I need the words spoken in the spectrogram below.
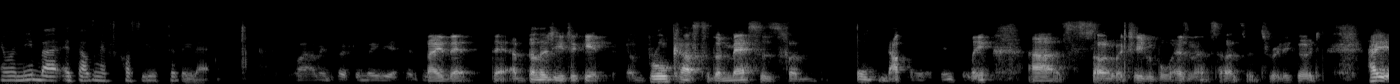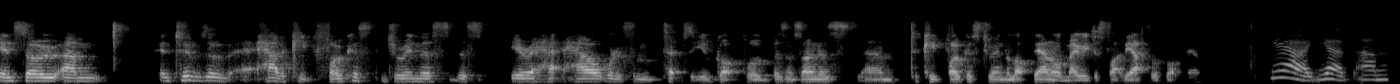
and remember it doesn't have to cost you to do that right? I mean, social media has made that that ability to get broadcast to the masses for nothing essentially uh, so achievable, hasn't it? So it's it's really good. Hey, and so um, in terms of how to keep focused during this this era, how, how what are some tips that you've got for business owners um, to keep focused during the lockdown, or maybe just slightly after the lockdown? Yeah, yeah. Um,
